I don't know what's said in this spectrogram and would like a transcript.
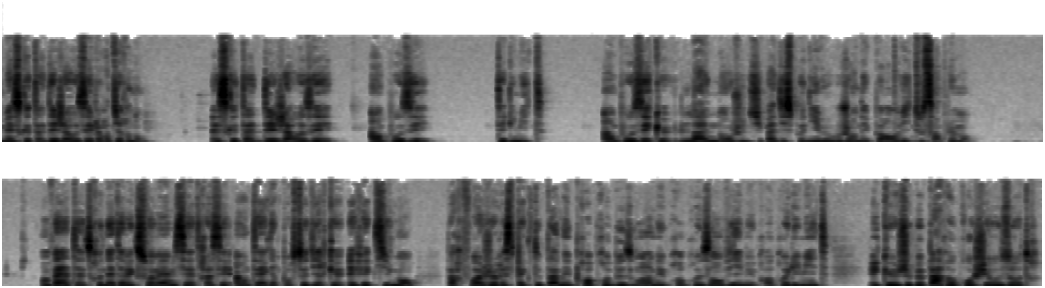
mais est-ce que tu as déjà osé leur dire non? Est-ce que tu as déjà osé imposer tes limites? Imposer que là, non, je ne suis pas disponible ou j'en ai pas envie, tout simplement. En fait, être honnête avec soi-même, c'est être assez intègre pour se dire que effectivement, parfois je respecte pas mes propres besoins, mes propres envies, mes propres limites, et que je ne peux pas reprocher aux autres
